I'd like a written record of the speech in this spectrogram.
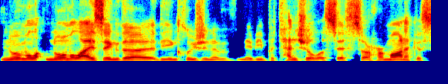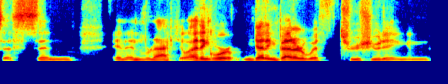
normal normalizing the the inclusion of maybe potential assists or harmonic assists in in, in vernacular. I think we're getting better with true shooting, and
